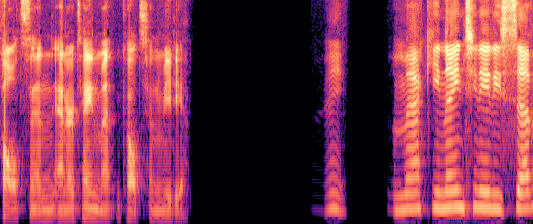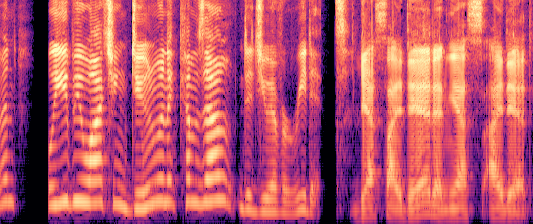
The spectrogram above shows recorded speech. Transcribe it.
cults and entertainment and cults and media All right. Mackie, 1987. Will you be watching Dune when it comes out? Did you ever read it? Yes, I did, and yes, I did.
